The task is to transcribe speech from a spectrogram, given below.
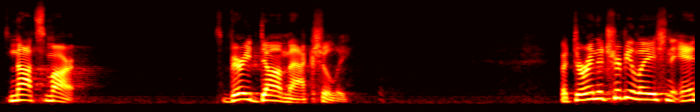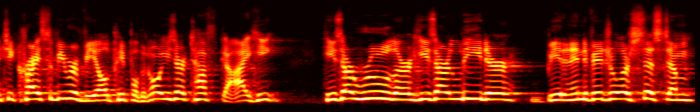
It's not smart. It's very dumb, actually. But during the tribulation, the Antichrist will be revealed. People think, oh, he's our tough guy. He, he's our ruler. He's our leader, be it an individual or system.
